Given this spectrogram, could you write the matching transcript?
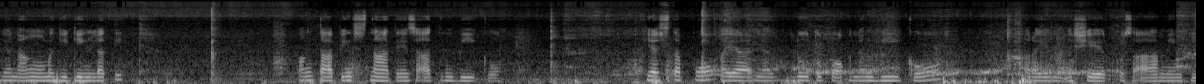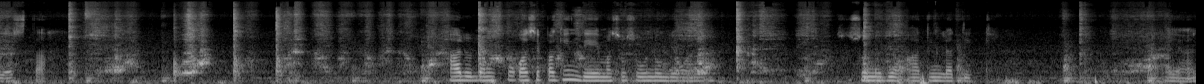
Yan ang magiging latik. Pang toppings natin sa ating biko. Fiesta po, kaya nagluto po ako ng biko para yun ang share ko sa aming fiesta. Halo lang po kasi pag hindi, masusunog yung ano, susunog yung ating latik. Ayan.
